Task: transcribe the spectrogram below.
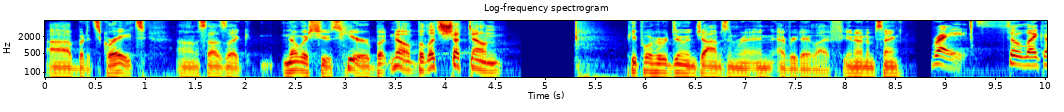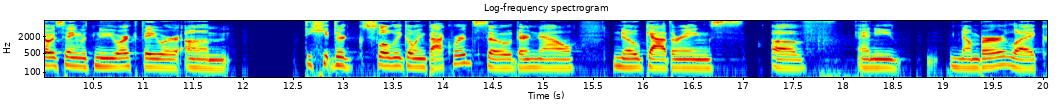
uh, but it's great. Um, so I was like, no issues here, but no, but let's shut down people who are doing jobs in, in everyday life. You know what I'm saying? Right. So, like I was saying with New York, they were um, they're slowly going backwards. So they're now no gatherings of any number, like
